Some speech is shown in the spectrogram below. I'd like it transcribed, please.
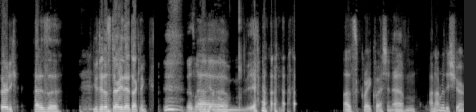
thirty. That is a. You did us dirty there, Duckling. That's what I'm here for. Um, yeah, that's a great question. Um, I'm not really sure.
